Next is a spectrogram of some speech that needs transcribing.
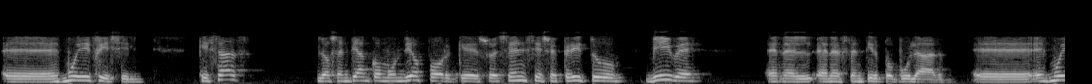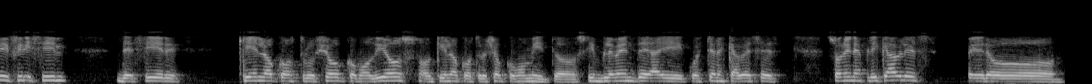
eh, es muy difícil. Quizás lo sentían como un dios porque su esencia y su espíritu vive en el, en el sentir popular. Eh, es muy difícil decir quién lo construyó como Dios o quién lo construyó como mito. Simplemente hay cuestiones que a veces son inexplicables, pero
